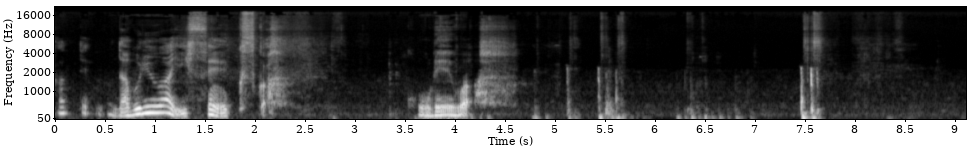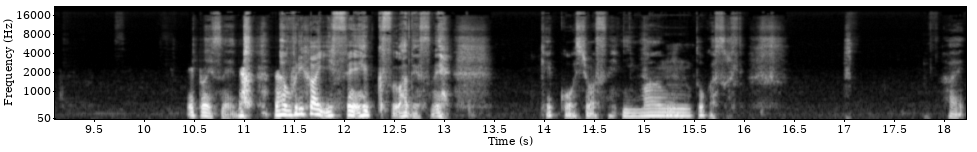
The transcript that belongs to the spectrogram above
使って、WI1000X か。これは、えっとですね、WI1000X はですね、結構しますね。2万とかする。はい。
